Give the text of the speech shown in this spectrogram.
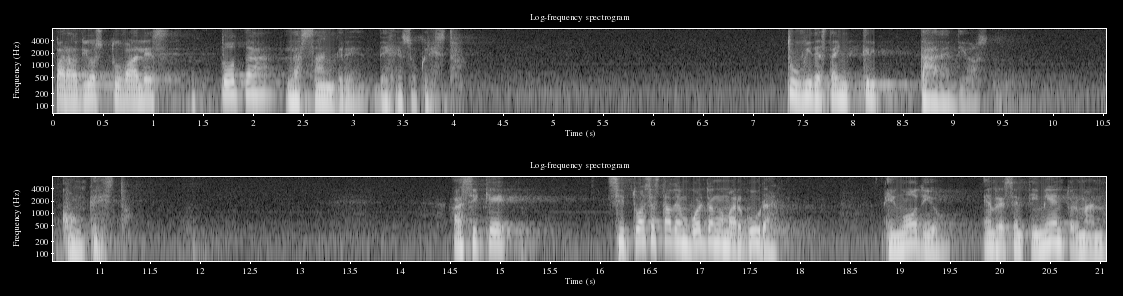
para Dios tú vales toda la sangre de Jesucristo. Tu vida está encriptada en Dios, con Cristo. Así que si tú has estado envuelto en amargura, en odio, en resentimiento, hermano,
